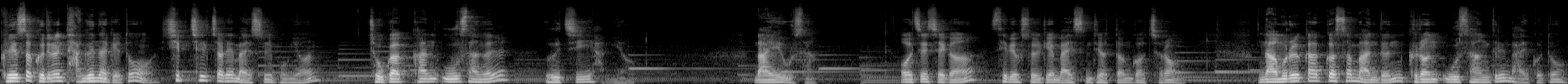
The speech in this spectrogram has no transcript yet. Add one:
그래서 그들은 당연하게도 17절의 말씀을 보면 조각한 우상을 의지하며 나의 우상. 어제 제가 새벽 설교에 말씀드렸던 것처럼 나무를 깎아서 만든 그런 우상들 말고도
